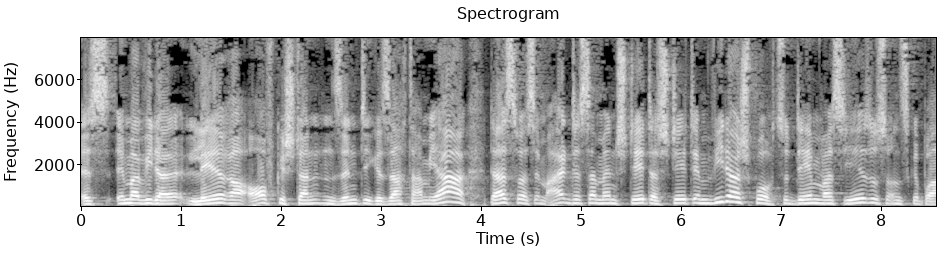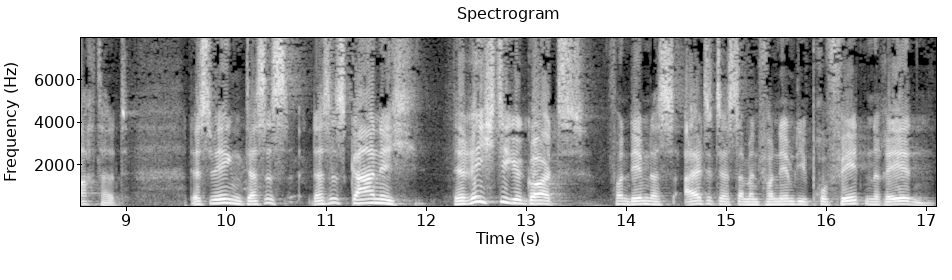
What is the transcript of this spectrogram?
es immer wieder Lehrer aufgestanden sind, die gesagt haben, ja, das, was im Alten Testament steht, das steht im Widerspruch zu dem, was Jesus uns gebracht hat. Deswegen, das ist, das ist gar nicht der richtige Gott, von dem das Alte Testament, von dem die Propheten reden.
